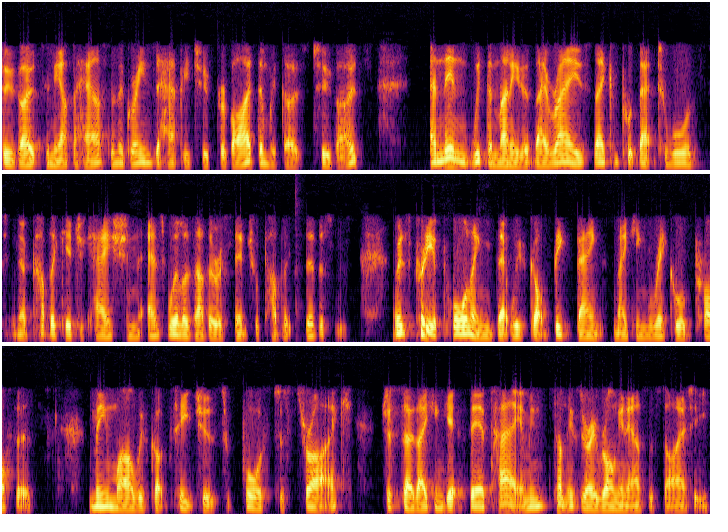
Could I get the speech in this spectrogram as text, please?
two votes in the upper house, and the Greens are happy to provide them with those two votes. And then, with the money that they raise, they can put that towards you know, public education as well as other essential public services. I mean, it's pretty appalling that we've got big banks making record profits. Meanwhile, we've got teachers forced to strike just so they can get fair pay. I mean, something's very wrong in our society.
